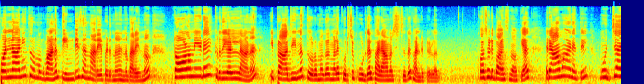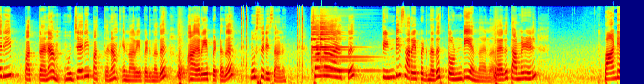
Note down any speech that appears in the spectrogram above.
പൊന്നാനി തുറമുഖമാണ് തിണ്ടിസ് എന്നറിയപ്പെടുന്നത് എന്ന് പറയുന്നു. ടോളമിയുടെ കൃതികളിലാണ് ഈ പ്രാചീന തുറമുഖങ്ങളെക്കുറിച്ച് കൂടുതൽ പരാമർശിച്ചത് കണ്ടിട്ടുള്ളത്. കുറച്ചുകൂടി പോയിന്റ്സ് നോക്കിയാൽ രാമായണത്തിൽ മുജരി പത്തനം മുജരി പത്തനം എന്നറിയപ്പെടുന്നത് അറിയപ്പെട്ടത് മുസരിസ് ആണ്. സംഘകാലത്ത് തിണ്ടിസ് അറിയപ്പെടുന്നത് തൊണ്ടി എന്നാണ്. അതായത് തമിഴിൽ പാണ്ഡ്യ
